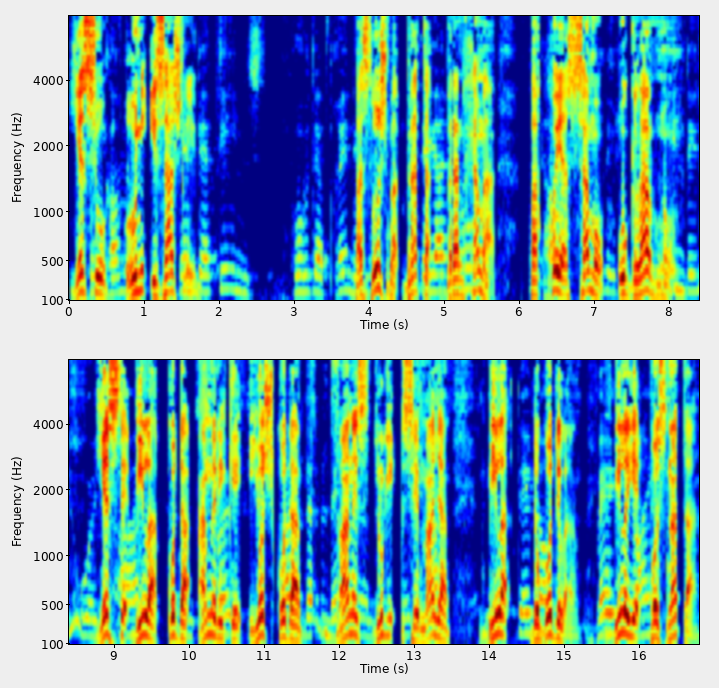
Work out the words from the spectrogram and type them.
jesu oni izašli. Pa služba brata Branhama, pa koja samo uglavnom jeste bila koda Amerike i još koda 12 drugih zemalja bila dogodila bila je poznata,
